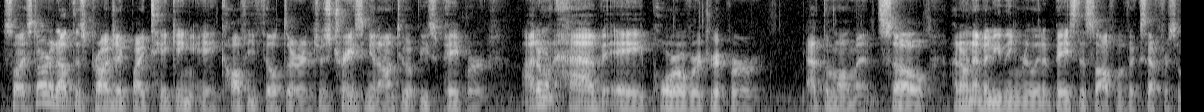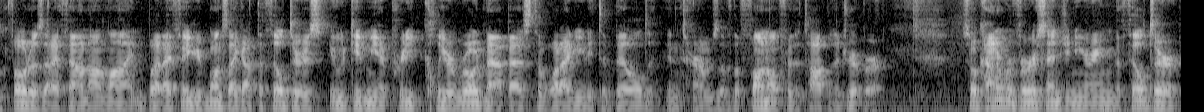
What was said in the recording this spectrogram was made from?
So I started out this project by taking a coffee filter and just tracing it onto a piece of paper. I don't have a pour over dripper at the moment. So I don't have anything really to base this off of except for some photos that I found online. But I figured once I got the filters, it would give me a pretty clear roadmap as to what I needed to build in terms of the funnel for the top of the dripper. So kind of reverse engineering the filter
